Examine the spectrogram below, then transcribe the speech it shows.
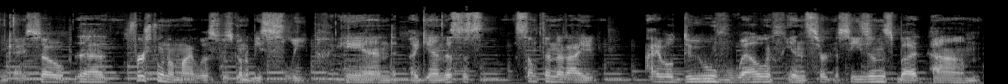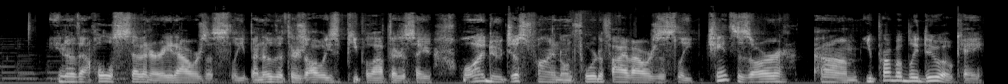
Okay, so the first one on my list was going to be sleep, and again, this is something that I I will do well in certain seasons, but um, you know, that whole seven or eight hours of sleep. I know that there's always people out there to say, well, I do just fine on four to five hours of sleep. Chances are um, you probably do okay,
